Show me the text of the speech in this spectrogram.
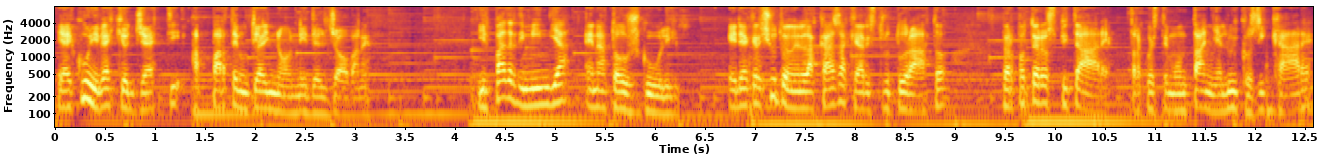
e alcuni vecchi oggetti appartenuti ai nonni del giovane. Il padre di Mindia è nato a Usguli ed è cresciuto nella casa che ha ristrutturato per poter ospitare, tra queste montagne a lui così care,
